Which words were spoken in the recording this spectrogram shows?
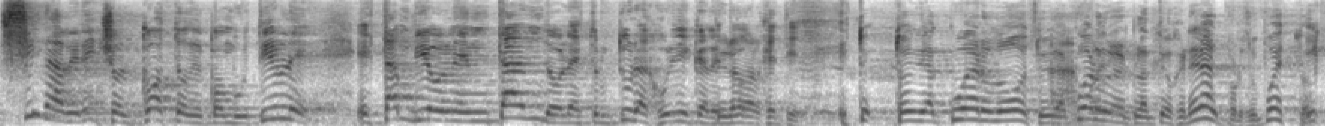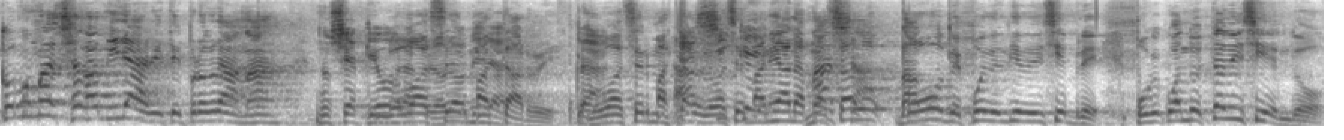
sin haber hecho el costo del combustible están violentando la estructura jurídica del Estado argentino. Estoy, de acuerdo, estoy de ah, acuerdo en el planteo general, por supuesto. Y como Massa va a mirar este programa, no sé a qué hora. Lo va a hacer más tarde. Lo va a hacer más tarde, lo va a hacer mañana pasado o después del 10 de diciembre. Porque cuando está diciendo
